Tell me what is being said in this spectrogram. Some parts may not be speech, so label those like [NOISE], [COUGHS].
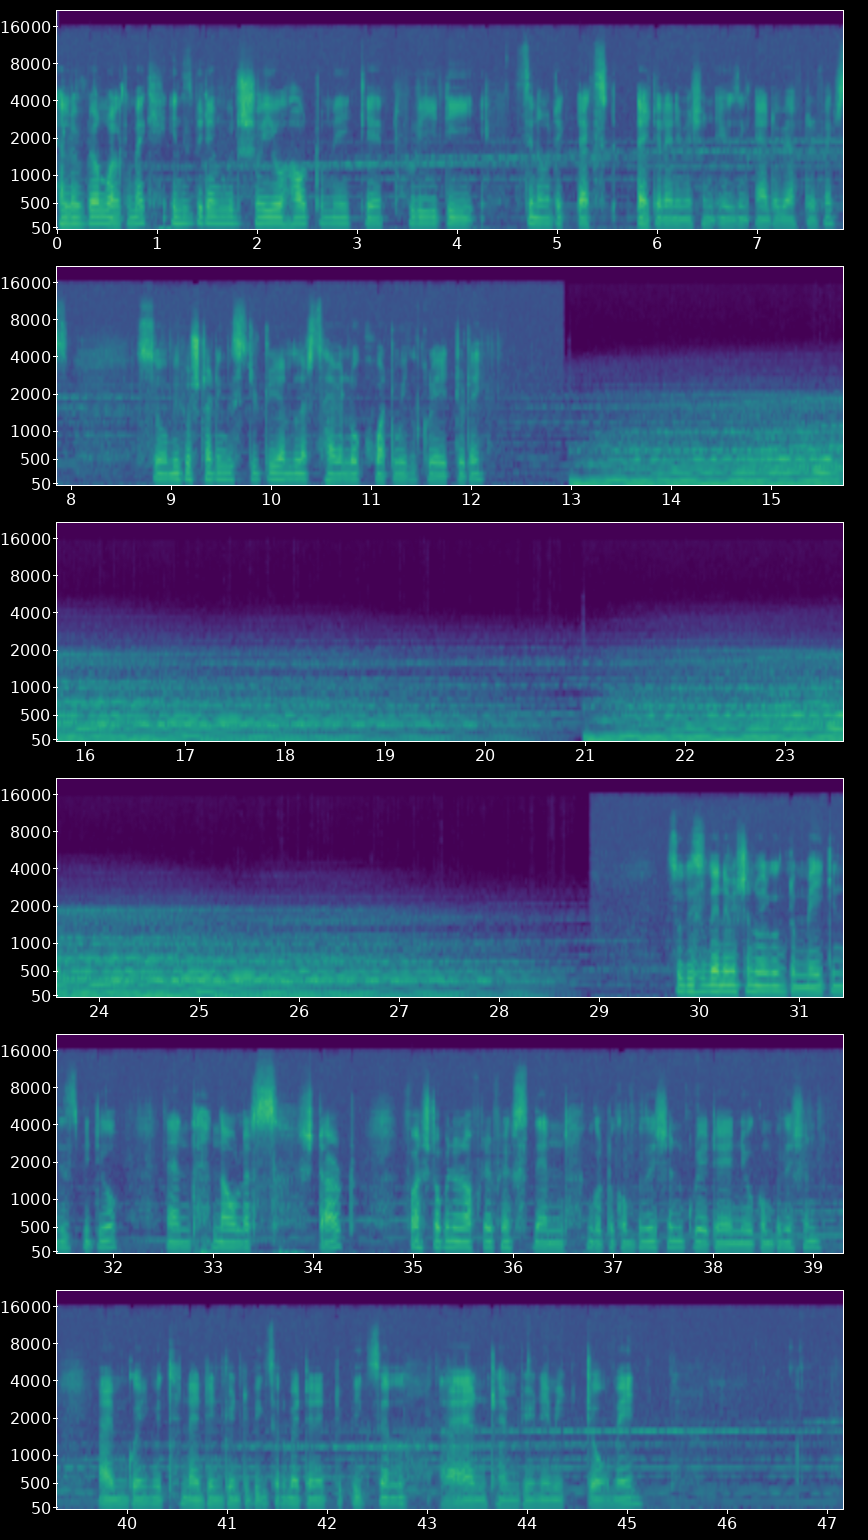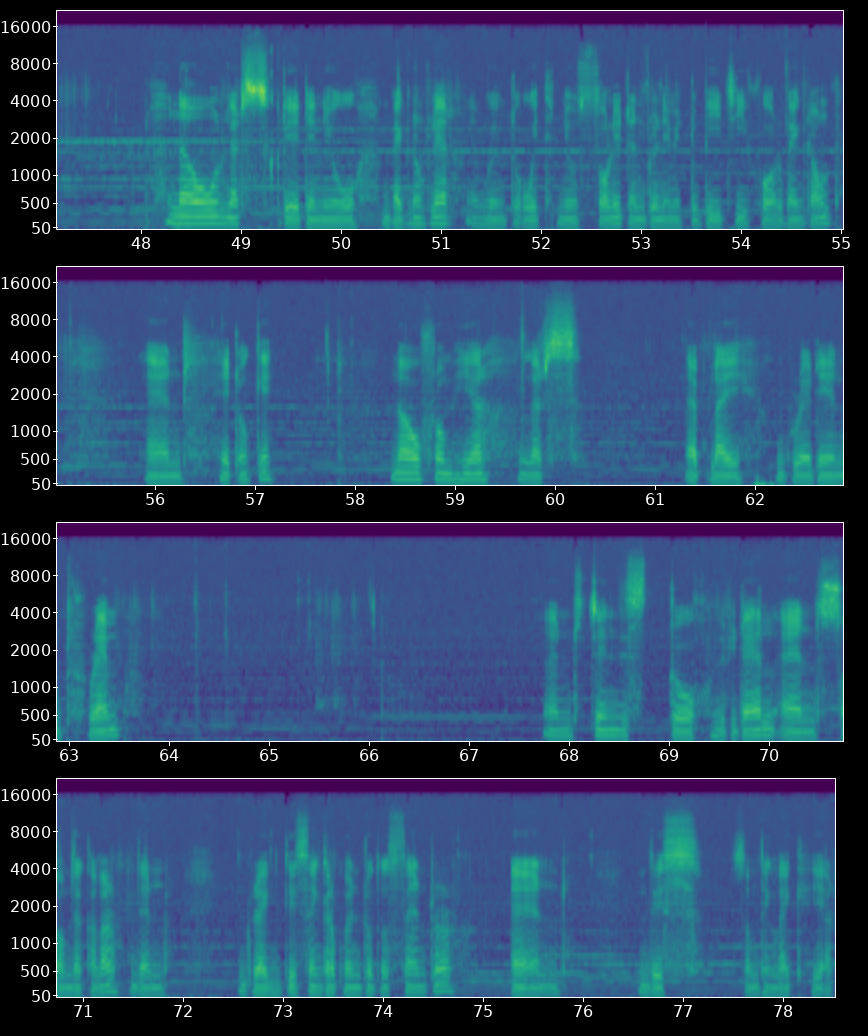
hello everyone welcome back. In this video i'm going to show you how to make a 3d cinematic text title animation using adobe after effects. So before starting this tutorial let's have a look what we'll create today so this is the animation we're going to make in this video. And now let's start. First open your after effects then go to composition create a new composition. I'm going with 1920 pixel by 1080 pixel and i'm rename it domain. Now let's create a new background layer. I'm going to with new solid and rename it to bg for background. And hit ok. Now from here let's apply gradient ramp and change this to radial and sum the color then drag this anchor point to the center and this something like here.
